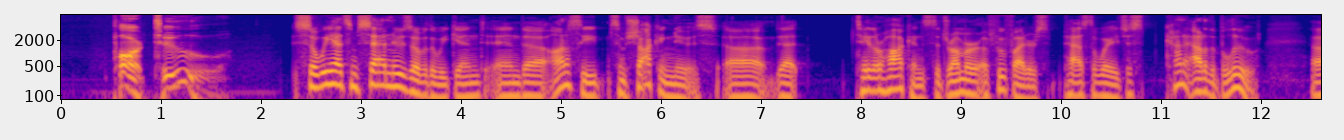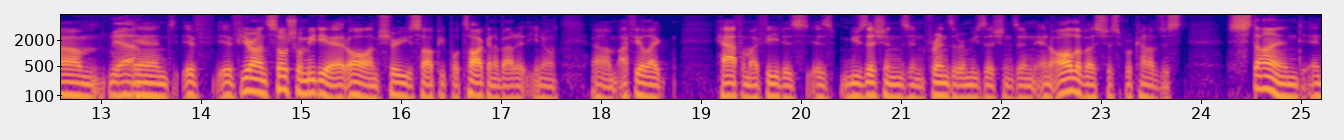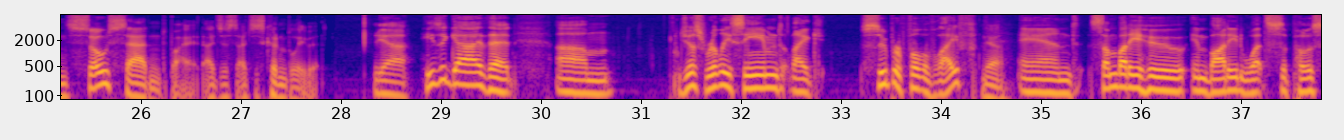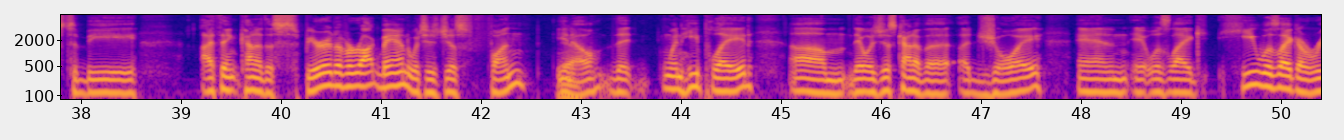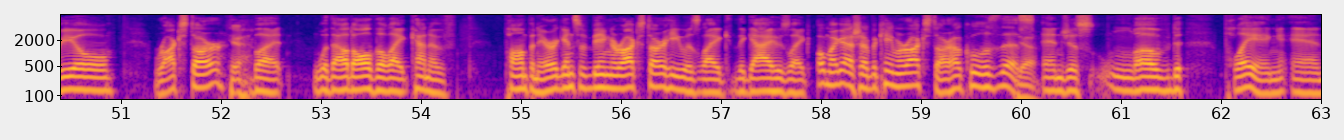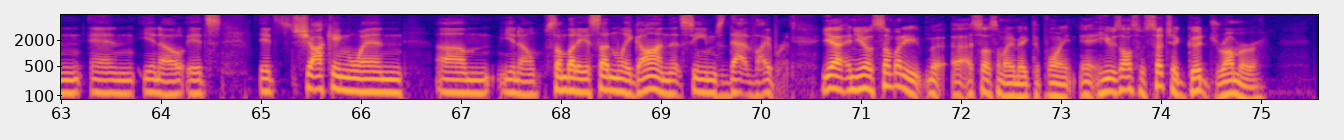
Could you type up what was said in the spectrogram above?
Part 2. So we had some sad news over the weekend, and uh, honestly, some shocking news uh, that Taylor Hawkins, the drummer of Foo Fighters, passed away just kind of out of the blue. Um, Yeah. And if if you're on social media at all, I'm sure you saw people talking about it. You know, um, I feel like half of my feed is is musicians and friends that are musicians, and and all of us just were kind of just stunned and so saddened by it. I just I just couldn't believe it. Yeah. He's a guy that um, just really seemed like super full of life. Yeah. and somebody who embodied what's supposed to be I think kind of the spirit of a rock band, which is just fun. You Yeah. know that when he played, um, there was just kind of a, a joy and it was like he was like a real rock star, Yeah. but without all the like kind of pomp and arrogance of being a rock star. He was like the guy who's like, "Oh my gosh, I became a rock star. How cool is this?" Yeah. and just loved playing and and you know, it's it's shocking when um, you know, somebody is suddenly gone that seems that vibrant. Yeah, and you know, somebody uh, I saw somebody make the point. uh, He was also such a good drummer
